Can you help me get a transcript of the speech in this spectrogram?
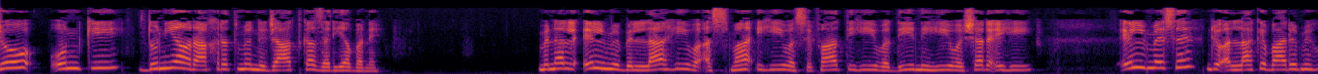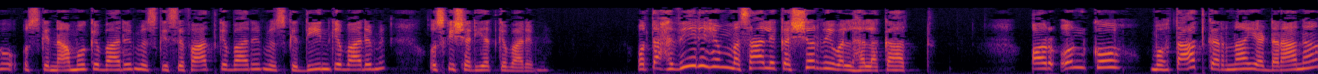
جو ان کی دنیا اور آخرت میں نجات کا ذریعہ بنے من العلم بلّہ ہی و اسما ہی و صفات ہی و دین ہی و شرح ہی علم میں سے جو اللہ کے بارے میں ہو اس کے ناموں کے بارے میں اس کی صفات کے بارے میں اس کے دین کے بارے میں اس کی شریعت کے بارے میں وہ تحویر مسال کشر و الحلاقات اور ان کو محتاط کرنا یا ڈرانا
